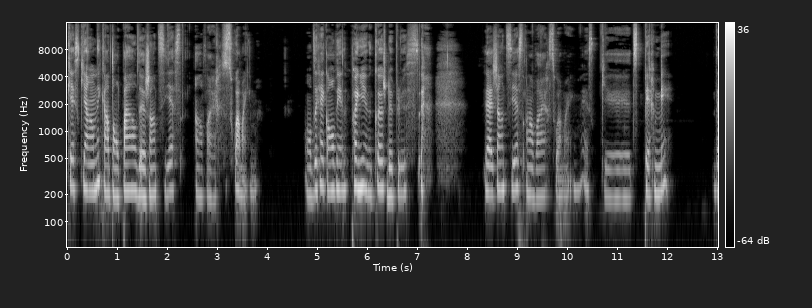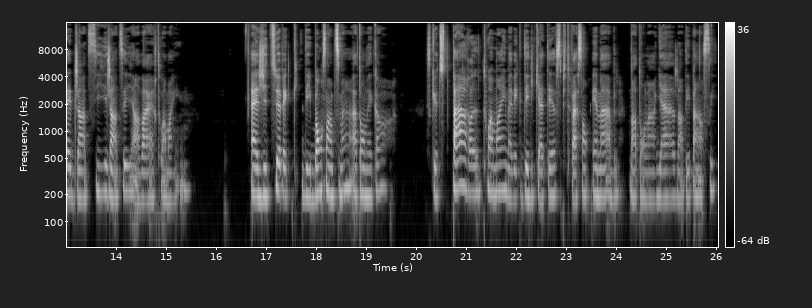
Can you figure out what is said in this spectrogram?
qu'est-ce qu'il y en est quand on parle de gentillesse envers soi-même? On dirait qu'on vient de pogner une coche de plus. La gentillesse envers soi-même. Est-ce que tu te permets d'être gentil, gentil envers toi-même? Agis-tu avec des bons sentiments à ton égard? Est-ce que tu te parles toi-même avec délicatesse puis de façon aimable dans ton langage, dans tes pensées?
